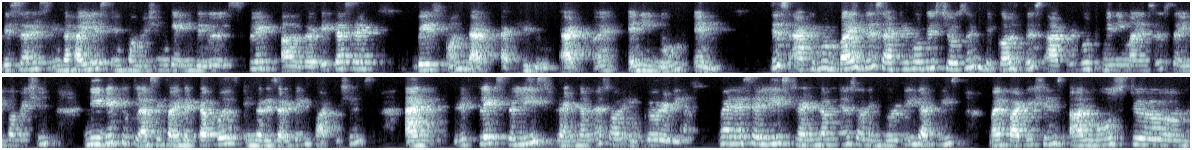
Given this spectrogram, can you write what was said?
results in the highest information gain they will split uh, the data set based on that attribute at uh, any node n. This attribute why this attribute is chosen? Because this attribute minimizes the information needed to classify the tuples in the resulting partitions and reflects the least randomness or impurity. When i say least randomness or impurity that means my partitions are most um,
